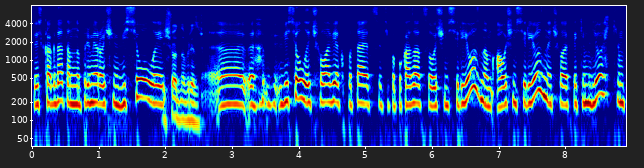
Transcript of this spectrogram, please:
то есть, когда там, например, очень веселый... Еще одна врезочка. Э, веселый человек пытается, типа, показаться очень серьезным, а очень серьезный человек таким легким,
